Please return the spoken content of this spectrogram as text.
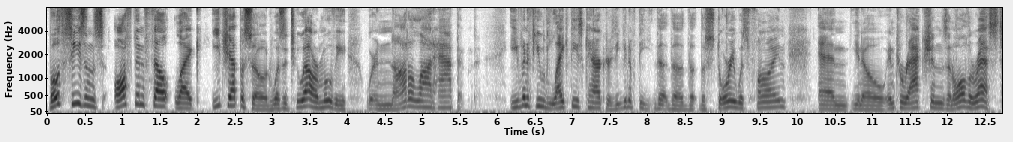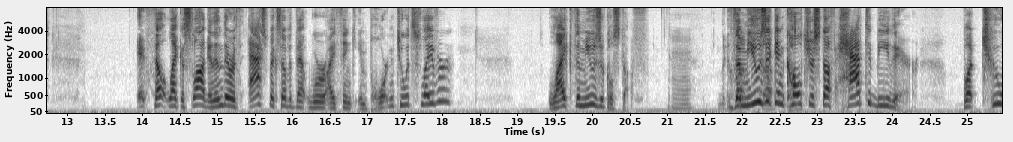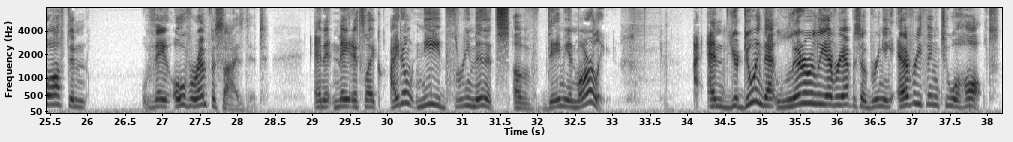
Both seasons often felt like each episode was a two hour movie where not a lot happened. Even if you like these characters, even if the, the, the, the, the story was fine and, you know, interactions and all the rest, it felt like a slog. And then there were aspects of it that were, I think, important to its flavor, like the musical stuff mm-hmm. the club music stuff. and culture stuff had to be there, but too often they overemphasized it. And it made it's like I don't need 3 minutes of Damian Marley. And you're doing that literally every episode bringing everything to a halt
